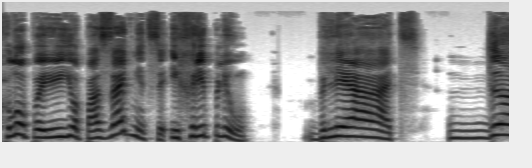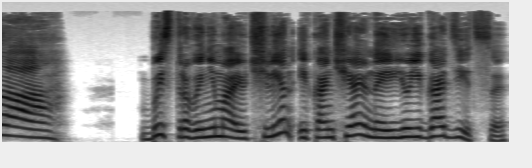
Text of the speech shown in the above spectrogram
Хлопаю ее по заднице и хриплю. Блять, да! Быстро вынимаю член и кончаю на ее ягодице.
